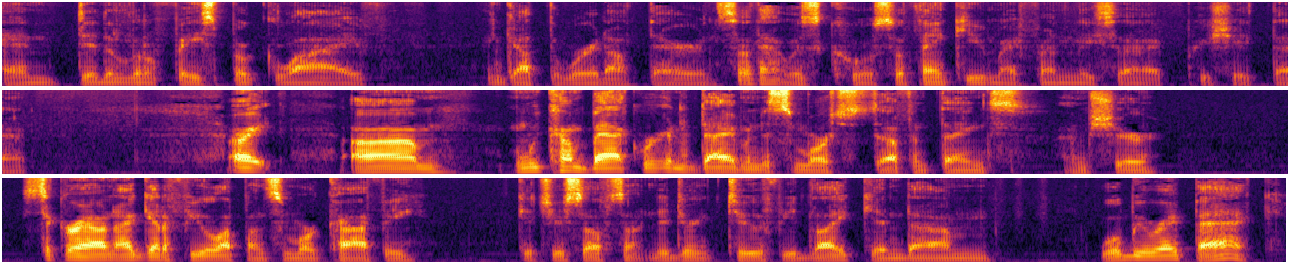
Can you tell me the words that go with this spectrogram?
and did a little Facebook Live and got the word out there. And so that was cool. So thank you, my friend Lisa. I appreciate that. All right. Um, when we come back, we're going to dive into some more stuff and things, I'm sure. Stick around. I got to fuel up on some more coffee. Get yourself something to drink too if you'd like. And um, we'll be right back.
